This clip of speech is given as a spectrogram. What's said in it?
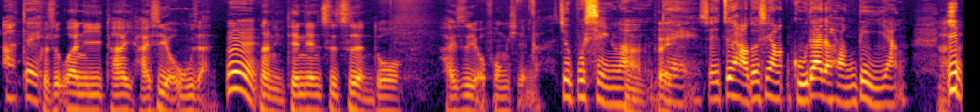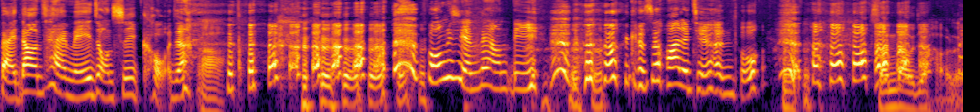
啊，对。可是万一它还是有污染，嗯，那你天天吃吃很多，还是有风险的，就不行了。对，所以最好都像古代的皇帝一样，一百道菜每一种吃一口这样，啊，风险非常低，可是花的钱很多。三道就好了，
